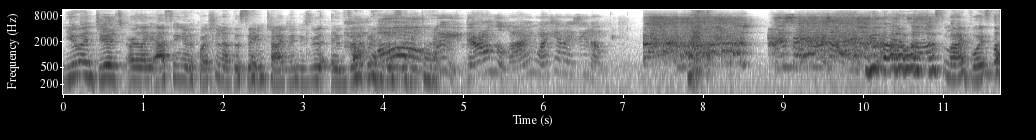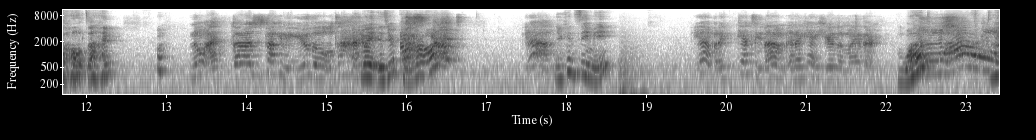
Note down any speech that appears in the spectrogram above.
You and Judge are like asking a question at the same time and you do it exactly at the Oh, same time. wait, they're on the line? Why can't I see them? You thought it was just my voice the whole time? No, I thought I was just talking to you the whole time. Wait, is your camera oh, on? What? Yeah, You can see me? yeah, but I can't see them and I can't hear them either. What? Wow!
